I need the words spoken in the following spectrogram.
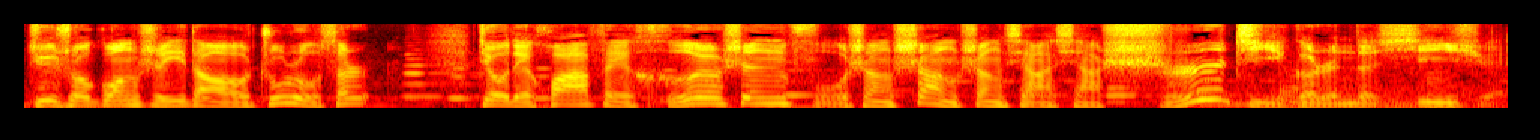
据说光是一道猪肉丝儿，就得花费和珅府上上上下下十几个人的心血呀。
